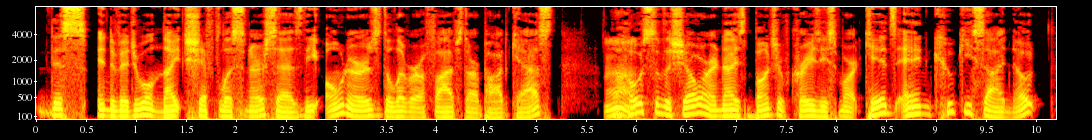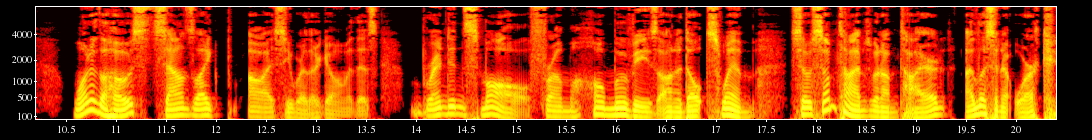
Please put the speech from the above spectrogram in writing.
this individual night shift listener says the owners deliver a five star podcast. The Oh. hosts of the show are a nice bunch of crazy smart kids. And kooky side note, one of the hosts sounds like oh, I see where they're going with this. Brendan Small from Home Movies on Adult Swim. So sometimes when I'm tired, I listen at work.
